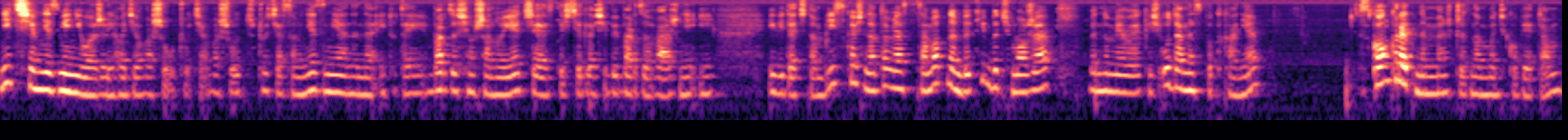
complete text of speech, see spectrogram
Nic się nie zmieniło, jeżeli chodzi o Wasze uczucia. Wasze uczucia są niezmienne i tutaj bardzo się szanujecie, jesteście dla siebie bardzo ważni i, i widać tą bliskość. Natomiast samotne byki być może będą miały jakieś udane spotkanie z konkretnym mężczyzną bądź kobietą,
